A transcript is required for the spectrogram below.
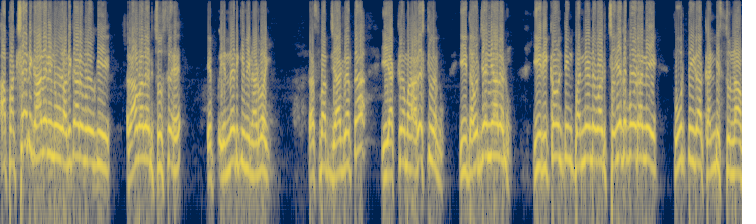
ఆ పక్షాన్ని కాదని నువ్వు అధికారంలోకి రావాలని చూస్తే ఎన్నటికీ ఇవి నడవయి. తస్మాత్ జాగ్రత్త ఈ అక్రమ అరెస్టులను ఈ దౌర్జన్యాలను ఈ రికౌంటింగ్ పన్నెండు వాడు చేయకపోవడాన్ని పూర్తిగా ఖండిస్తున్నాం.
